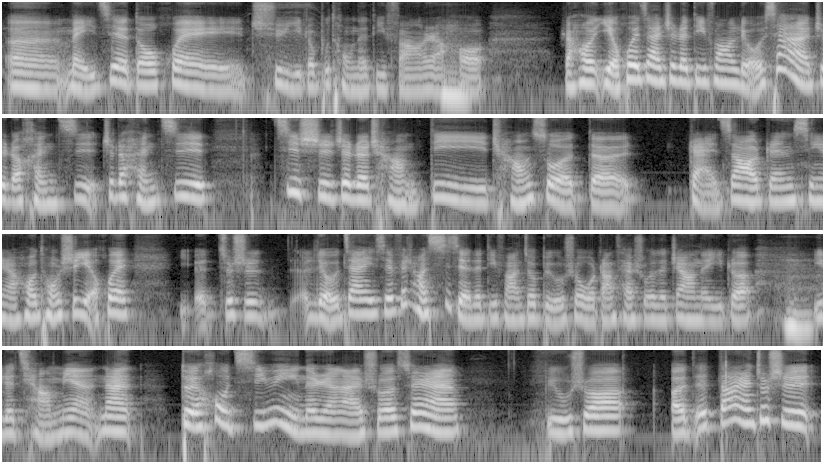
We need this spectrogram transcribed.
嗯，每一届都会去一个不同的地方，然后，然后也会在这个地方留下这个痕迹。这个痕迹既是这个场地场所的。改造更新，然后同时也会，呃，就是留在一些非常细节的地方，就比如说我刚才说的这样的一个一个墙面。那对后期运营的人来说，虽然，比如说，呃，当然就是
